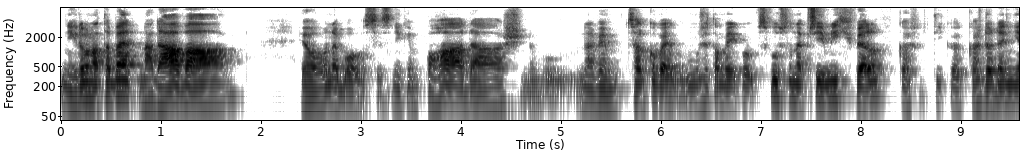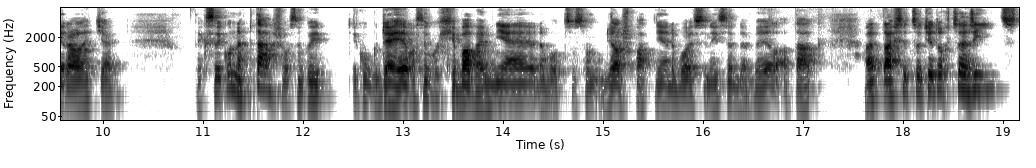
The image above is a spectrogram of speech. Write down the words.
někdo na tebe nadává, jo, nebo se s někým pohádáš, nebo nevím, celkově může tam být jako spoustu nepříjemných chvil v té každodenní realitě, tak se jako neptáš vlastně, jako, jako kde je vlastně jako chyba ve mně, nebo co jsem udělal špatně, nebo jestli nejsem debil a tak. Ale ptáš se, co ti to chce říct.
